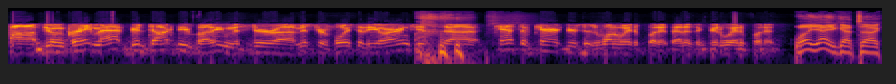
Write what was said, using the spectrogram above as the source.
Uh, doing great, Matt. Good talk to you, buddy. Mister uh, Mister Voice of the Orange. It's uh, cast of characters is one way to put it. That is a good way to put it. Well, yeah, you got uh,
